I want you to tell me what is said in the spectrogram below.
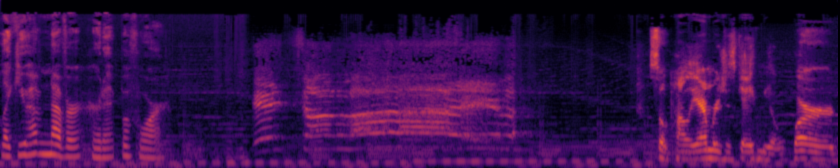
like you have never heard it before. It's alive! So polyamory just gave me a word.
